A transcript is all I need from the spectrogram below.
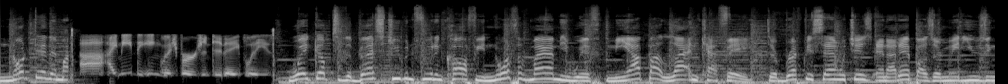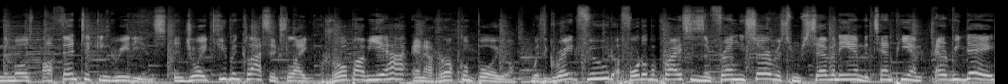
norte de... Uh, need the English version today, please. Wake up to the best Cuban food and coffee north of Miami with Miapa Latin Cafe. Their breakfast sandwiches and arepas are made using the most authentic ingredients. Enjoy Cuban classics like ropa vieja and arroz con pollo. With great food, affordable prices, and friendly service from 7 a.m. to 10 p.m. every day,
